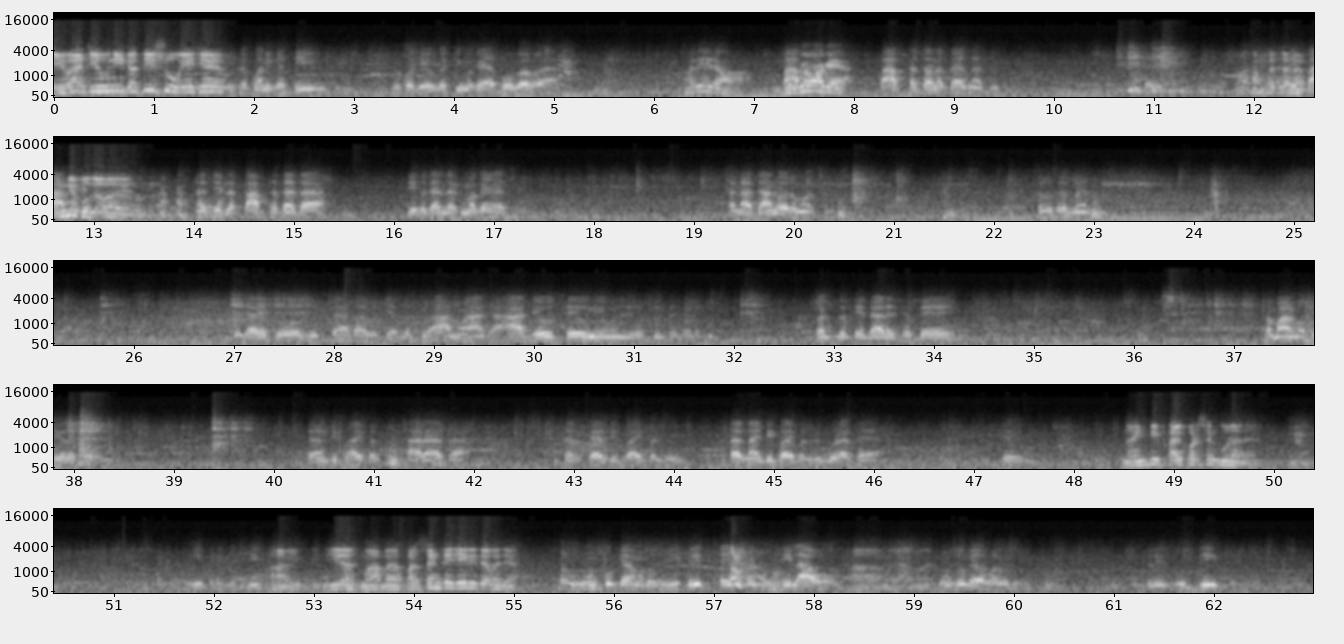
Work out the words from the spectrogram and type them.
એવા જીવની ગતિ શું? એ જે લોકોની ગતિ લોકો દેવ ગતિમાં ગયા ભોગવવા. હરે ભોગવવા ગયા? પાપ થતો નતો એમનાથી. જેટલા પાપ થતા હતા તે બધા નરકમાં ગયા છે. અને આ જાનવરોમાં છે. તમે સમજ ને? તે દાડે તો લુચા બાબતે બધું આમ આ આ જેવું છે એવું ને એવું હતું તે દાડે. ફક્ત તે દાડે છે તે પ્રમાણમાં ફેર હતો. સેવન્ટી ફાઈવ પર્સન્ટ સારા હતા. અત્યારે સેવન્ટી ફાઈવ પર્સન્ટ અત્યારે નાઇન્ટી ફાઈવ પર્સન્ટ બુરા થયા. કેવું નાઇન્ટી ફાઈવ પર્સન્ટ બુરા થયા. વિપરીત બુદ્ધિ. હા વિપરીત. યસ પર્સન્ટેજ એ રીતે વધ્યા. પણ હું શું કહેવા માંગુ છું? વિપરીત થઈ પણ બુદ્ધિ લાવો. હું શું કહેવા માંગુ છું? પ્લીઝ બુદ્ધિ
